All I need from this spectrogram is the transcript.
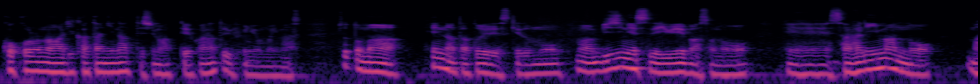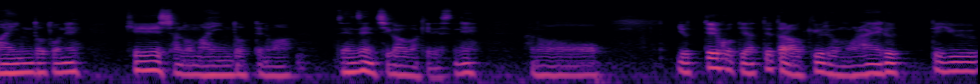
心の在り方になってしまっているかなというふうに思います。ちょっとまあ変な例えですけども、まあ、ビジネスで言えばその、えー、サラリーマンのマインドとね経営者のマインドっていうのは全然違うわけですね。あの言ってることやってたらお給料もらえるっていう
